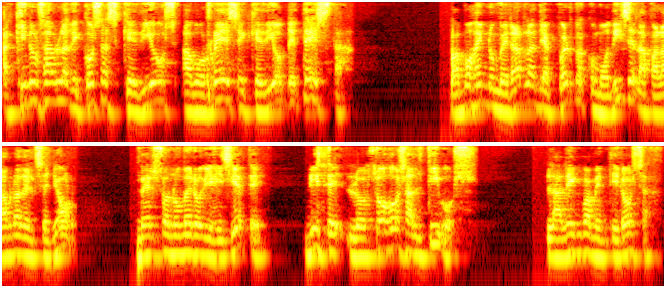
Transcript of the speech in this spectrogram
Aquí nos habla de cosas que Dios aborrece, que Dios detesta. Vamos a enumerarlas de acuerdo a como dice la palabra del Señor verso número 17. Dice, los ojos altivos, la lengua mentirosa,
